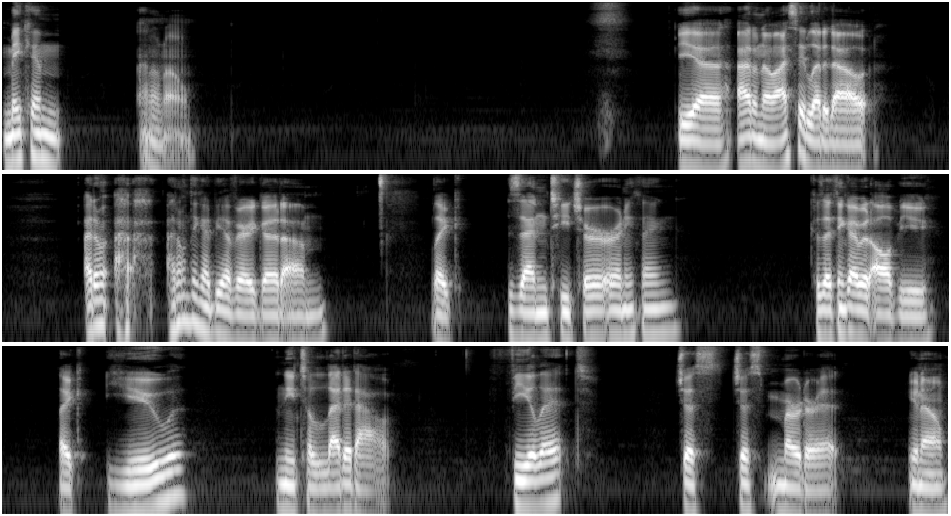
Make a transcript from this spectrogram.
make him I don't know. Yeah, I don't know. I say let it out. I don't I don't think I'd be a very good um like zen teacher or anything cuz I think I would all be like you need to let it out. Feel it just just murder it you know?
